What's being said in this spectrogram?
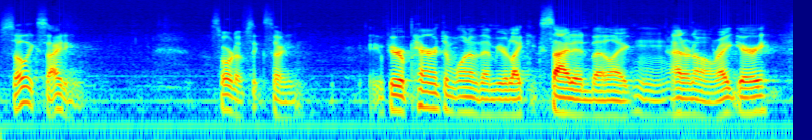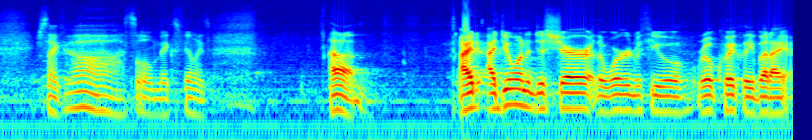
So exciting. Sort of exciting. If you're a parent of one of them, you're like excited, but like, hmm, I don't know, right, Gary? It's like, oh, it's a little mixed feelings. Um, I, I do want to just share the word with you real quickly, but I,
